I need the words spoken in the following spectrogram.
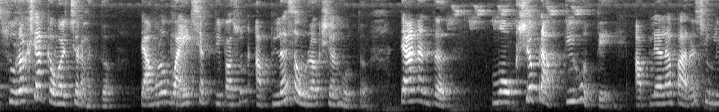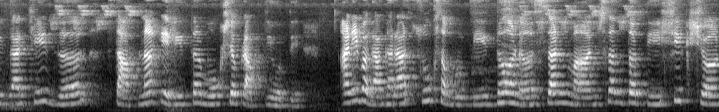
सुरक्षा कवच राहतं. त्यामुळं वाईट शक्तीपासून आपलं संरक्षण होतं. त्यानंतर मोक्षप्राप्ती होते. आपल्याला पारशिवलिंगाची जर स्थापना केली तर मोक्षप्राप्ती होते. आणि बघा घरात सुख समृद्धी धन सन्मान संतती शिक्षण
